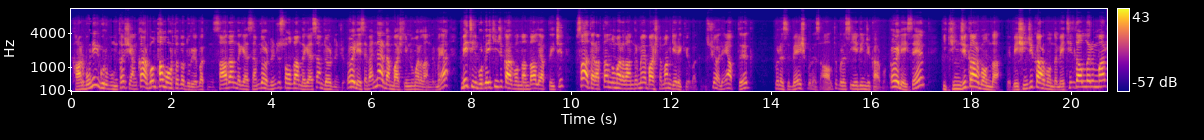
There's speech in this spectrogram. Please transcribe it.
karbonil grubunu taşıyan karbon tam ortada duruyor. Bakınız sağdan da gelsem dördüncü, soldan da gelsem dördüncü. Öyleyse ben nereden başlayayım numaralandırmaya? Metil burada ikinci karbondan dal yaptığı için sağ taraftan numaralandırmaya başlamam gerekiyor. Bakınız şöyle yaptık. Burası 5, burası 6, burası 7. karbon. Öyleyse ikinci karbonda ve 5. karbonda metil dallarım var.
